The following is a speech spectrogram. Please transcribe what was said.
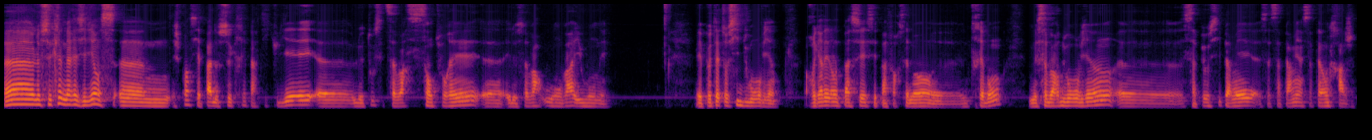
Euh, Le secret de ma résilience, euh, je pense qu'il n'y a pas de secret particulier. Euh, le tout, c'est de savoir s'entourer et de savoir où on va et où on est. Et peut-être aussi d'où on vient. Regarder dans le passé, c'est pas forcément très bon mais savoir d'où on vient, euh, ça peut aussi permettre, ça, permet un certain ancrage.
